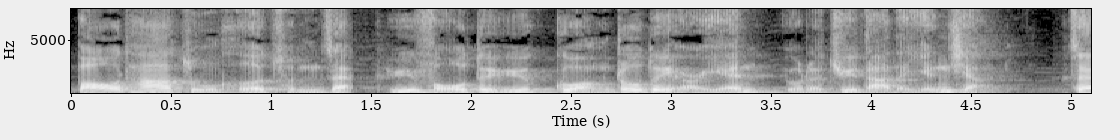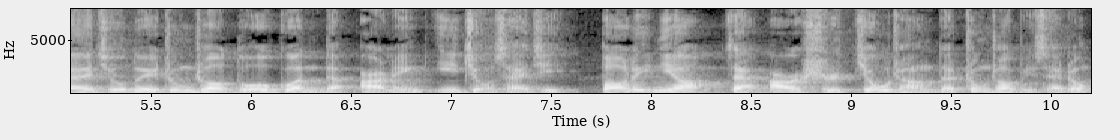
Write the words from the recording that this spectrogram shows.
宝塔组合存在与否，对于广州队而言有着巨大的影响。在球队中超夺冠的2019赛季，保利尼奥在29场的中超比赛中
